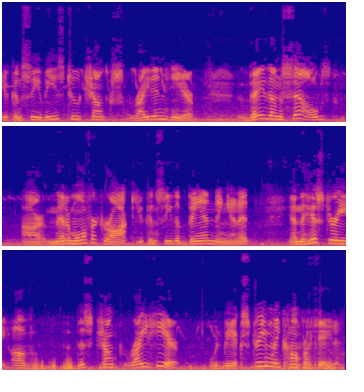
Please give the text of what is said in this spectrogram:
you can see these two chunks right in here. They themselves are metamorphic rock. You can see the banding in it. And the history of this chunk right here would be extremely complicated.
